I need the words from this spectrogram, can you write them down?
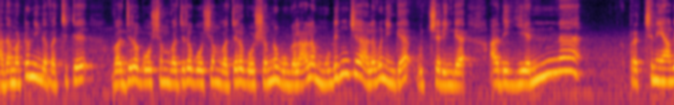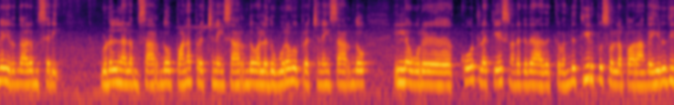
அதை மட்டும் நீங்கள் வச்சுட்டு வஜ்ரகோஷம் வஜ்ரகோஷம் வஜ்ரகோஷம்னு உங்களால் முடிஞ்ச அளவு நீங்கள் உச்சரிங்க. அது என்ன பிரச்சனையாக இருந்தாலும் சரி. உடல் நலம் சார்ந்தோ பண பிரச்சனை சார்ந்தோ அல்லது உறவு பிரச்சனை சார்ந்தோ இல்லை ஒரு கோர்ட்டில் கேஸ் நடக்குது அதுக்கு வந்து தீர்ப்பு சொல்ல போகிறாங்க இறுதி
